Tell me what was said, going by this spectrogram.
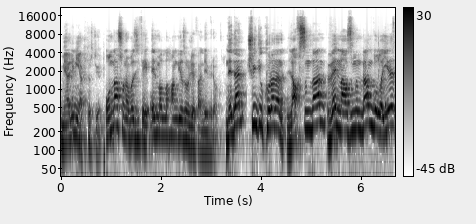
mealini yaptırtıyor. Ondan sonra vazifeyi Elmalı Hamdi Yazır Hoca Efendi'ye veriyorlar. Neden? Çünkü Kur'an'ın lafzından ve nazmından dolayı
